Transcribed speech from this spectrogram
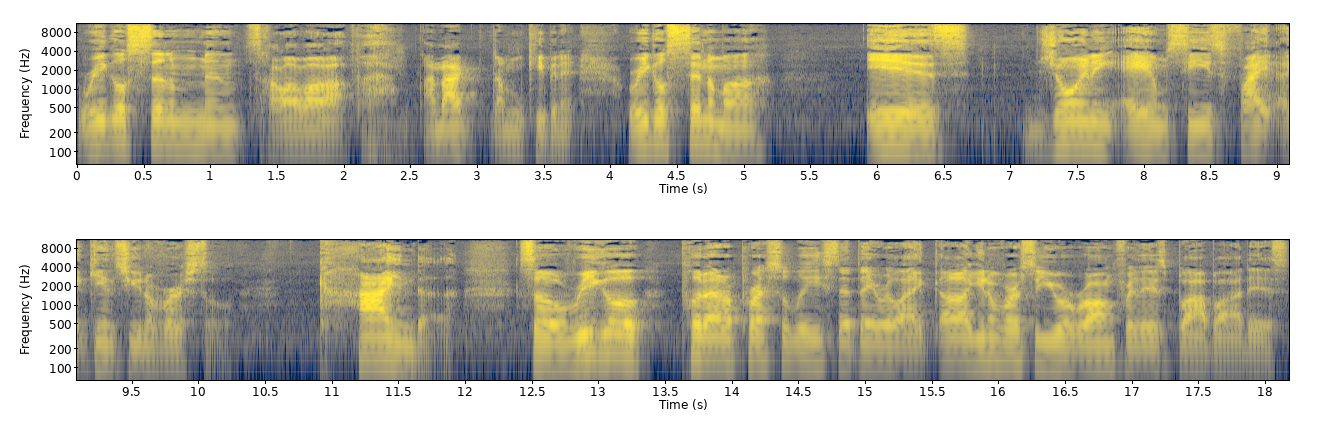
Regal Cinemas. I'm not. I'm keeping it. Regal Cinema is joining AMC's fight against Universal. Kinda. So Regal put out a press release that they were like, "Oh, Universal, you were wrong for this. Blah blah this."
